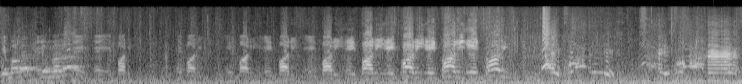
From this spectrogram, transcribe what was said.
Your mother? Hey, Your hey, mother? hey, hey, hey, buddy. Hey, buddy. Hey, buddy. Hey, buddy. Hey, buddy. Hey, buddy. Hey, buddy. Hey, buddy. Hey, buddy. Hey, buddy. Hey, buddy.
